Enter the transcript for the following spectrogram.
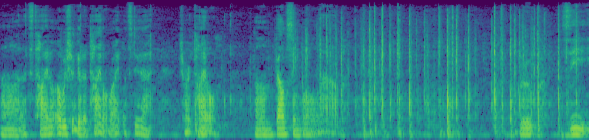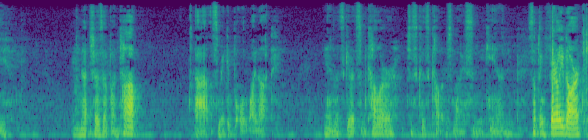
Uh, that's title. Oh, we should give it a title, right? Let's do that. Chart title. Um, bouncing ball lab. Group Z. And that shows up on top. Ah, let's make it bold. Why not? And let's give it some color, just because color is nice and you can. Something fairly dark.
